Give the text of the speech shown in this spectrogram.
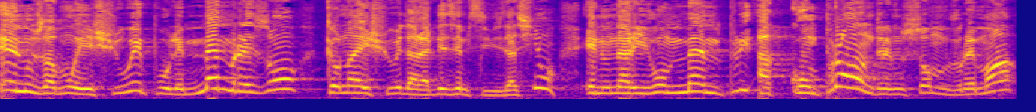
et nous avons échoué pour les mêmes raisons qu'on a échoué dans la deuxième civilisation. Et nous n'arrivons même plus à comprendre. Nous sommes vraiment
